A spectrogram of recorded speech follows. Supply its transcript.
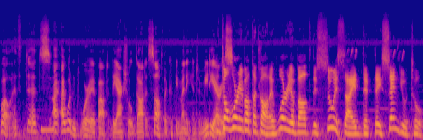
well, it's, it's I, I wouldn't worry about the actual god itself. There could be many I intermediaries. don't worry about the God. I worry about the suicide that they send you to.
